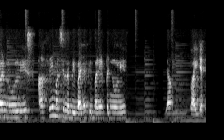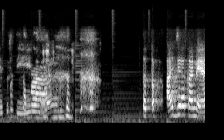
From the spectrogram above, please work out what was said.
penulis asli masih lebih banyak dibanding penulis yang plagiat itu sih. Tetap aja kan ya.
